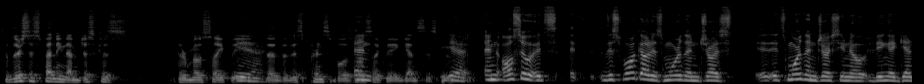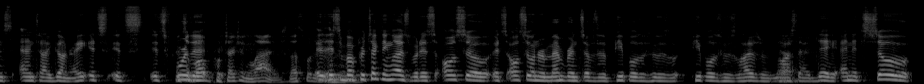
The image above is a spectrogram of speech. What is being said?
So they're suspending them just because they're most likely Yeah. the, the, this principle is And- most likely against this movement. Yeah, movement. and also it's it, this walkout is more than just it's more than just you know being against anti-gun, right? It's it's it's for it's the about protecting lives. That's what it it- is. it's about protecting lives, but it's also it's also in remembrance of the people whose people whose lives were lost Yeah. that day. And it's so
